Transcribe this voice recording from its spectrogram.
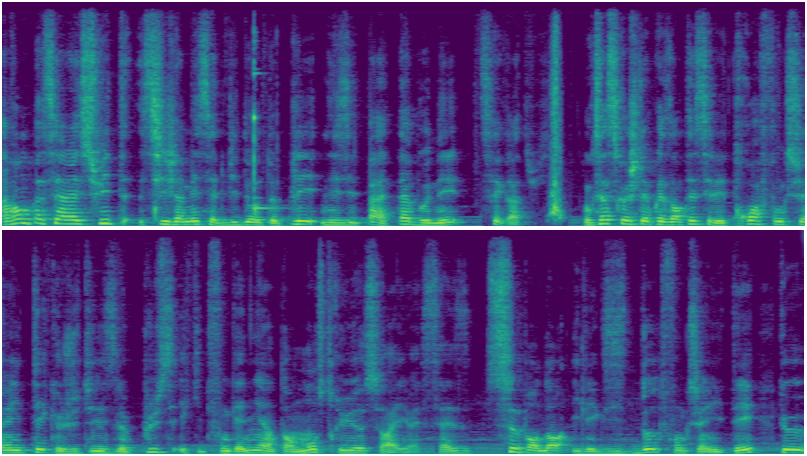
Avant de passer à la suite, si jamais cette vidéo te plaît, n'hésite pas à t'abonner, c'est gratuit. Donc ça, ce que je t'ai présenté, c'est les trois fonctionnalités que j'utilise le plus et qui te font gagner un temps monstrueux sur iOS 16. Cependant, il existe d'autres fonctionnalités que,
